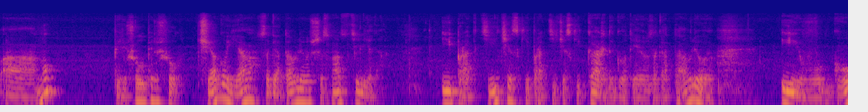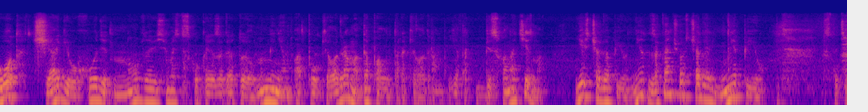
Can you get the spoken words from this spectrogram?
а, ну, перешел, перешел. Чагу я заготавливаю с 16 лет. И практически, практически каждый год я ее заготавливаю. И в год чаги уходит, ну, в зависимости, сколько я заготовил, ну, минимум от полкилограмма до полутора килограмма. Я так без фанатизма. Есть чага пью, нет, заканчивалась чага, не пью. Кстати,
